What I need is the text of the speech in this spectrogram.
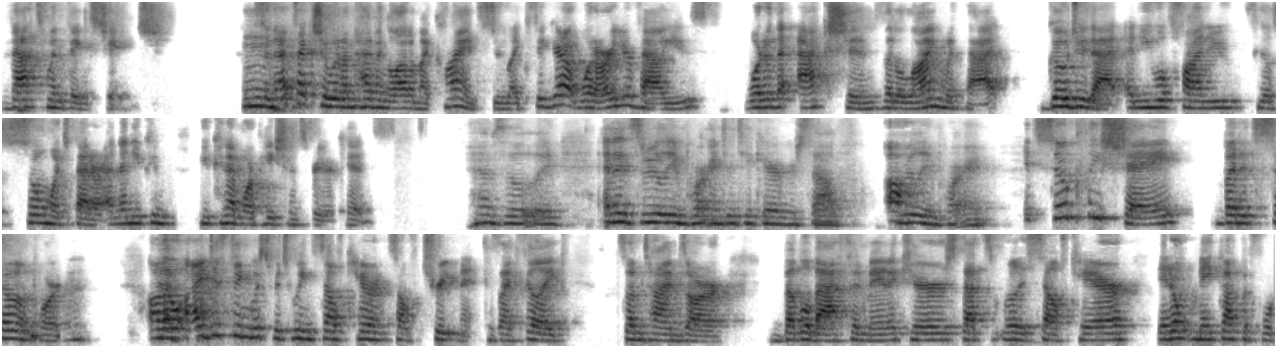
That's when things change. Mm. So that's actually what I'm having a lot of my clients do. Like figure out what are your values, what are the actions that align with that. Go do that, and you will find you feel so much better. And then you can you can have more patience for your kids. Absolutely, and it's really important to take care of yourself. Oh, really important. It's so cliche, but it's so important. Although. I distinguish between self care and self treatment because I feel like sometimes our bubble baths and manicures that's really self-care. They don't make up if we're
